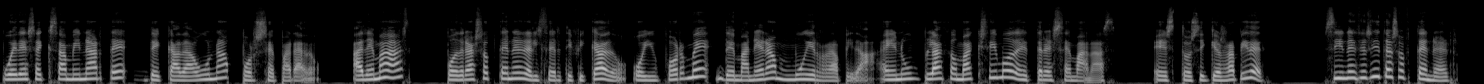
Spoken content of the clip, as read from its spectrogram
puedes examinarte de cada una por separado. Además, podrás obtener el certificado o informe de manera muy rápida, en un plazo máximo de tres semanas. Esto sí que es rapidez. Si necesitas obtener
